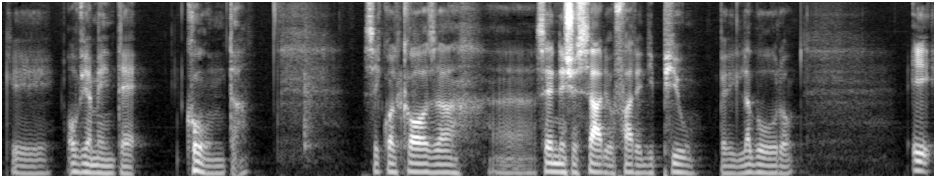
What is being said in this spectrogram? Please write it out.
che ovviamente conta. Se qualcosa, uh, se è necessario fare di più per il lavoro e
